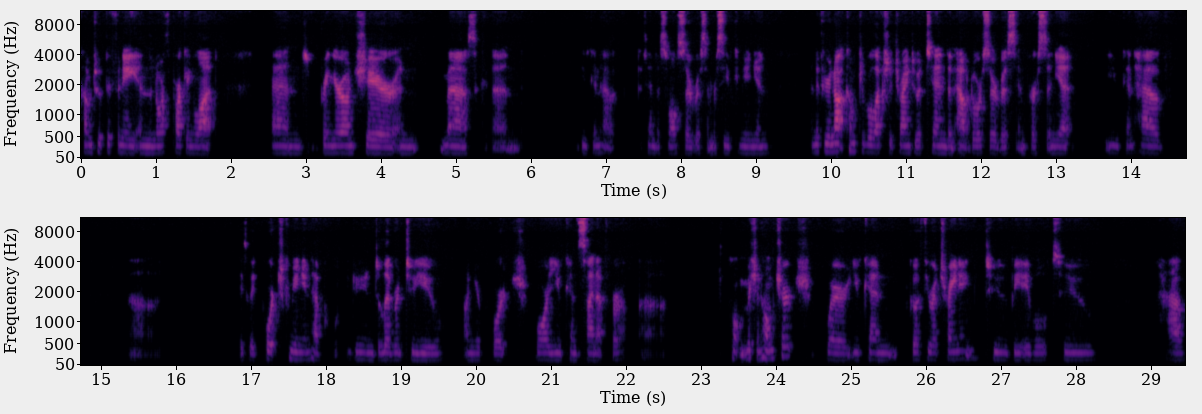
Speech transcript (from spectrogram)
come to Epiphany in the north parking lot and bring your own chair and mask, and you can have attend a small service and receive communion. And if you're not comfortable actually trying to attend an outdoor service in person yet, you can have basically porch communion, have communion delivered to you on your porch, or you can sign up for uh, home, Mission Home Church, where you can go through a training to be able to have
